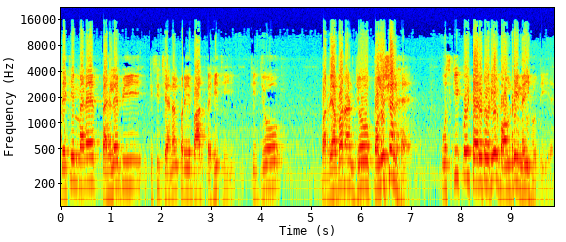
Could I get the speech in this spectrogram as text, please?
देखिए, मैंने पहले भी किसी चैनल पर यह बात कही थी कि जो पर्यावरण, जो पॉल्यूशन है, उसकी कोई टेरिटोरियल बाउंड्री नहीं होती है।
